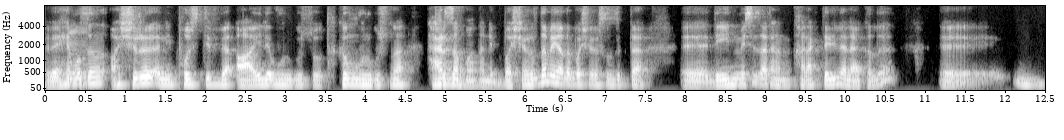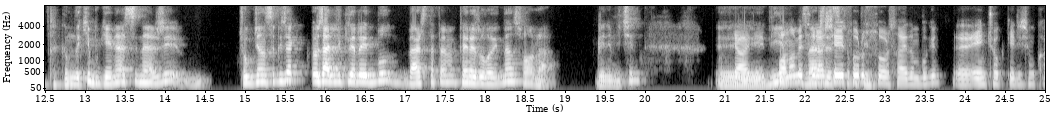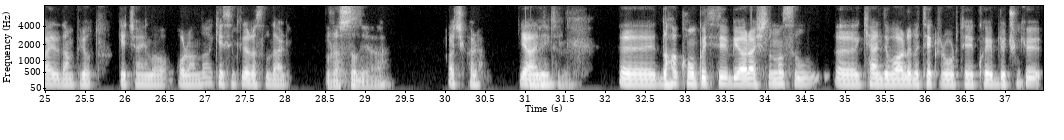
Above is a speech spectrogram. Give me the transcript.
ve. Hamilton'ın aşırı hani pozitif ve aile vurgusu, takım vurgusuna her zaman hani başarıda veya da başarısızlıkta e, değinmesi zaten hani karakteriyle alakalı. E, takımdaki bu genel sinerji çok can sıkacak. Özellikle Red Bull, Verstappen ve Perez olayından sonra benim için. Ee, Yani bana deyip mesela Mercedes'i şey sorusu kapatayım. sorsaydın bugün e, en çok gelişim kaydeden pilot geçen yıla oranda kesinlikle Russell derdim. Russell ya. Açık ara. Yani Evet. e, daha kompetitif bir araçla nasıl e, kendi varlığını tekrar ortaya koyabiliyor. Çünkü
